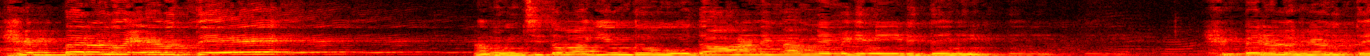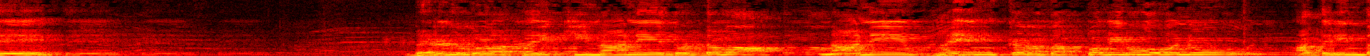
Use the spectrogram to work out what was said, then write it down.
ಹೆಬ್ಬೆರಳು ಹೇಳುತ್ತೆ. ನಾನು ಮುಂಚಿತವಾಗಿ ಒಂದು ಉದಾಹರಣೆ ನಾನು ನಿಮಗೆ ನೀಡಿದ್ದೇನೆ. ಹೆಬ್ಬೆರಳು ಹೇಳುತ್ತೆ, ಬೆರಳುಗಳ ಪೈಕಿ ನಾನೇ ದೊಡ್ಡವ, ನಾನೇ ಭಯಂಕರ ದಪ್ಪವಿರುವವನು ಅದರಿಂದ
